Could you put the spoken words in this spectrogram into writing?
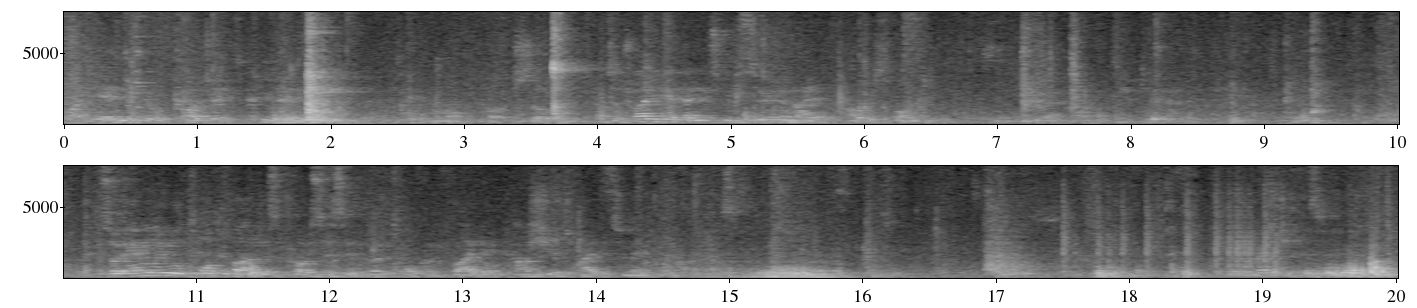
by the end of your project who they take the wrong approach. So, so try to get that into me soon, and I, I'll respond to feedback on it. So Emily will talk about this process in her talk on Friday and how she applied it to make markers. Questions?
